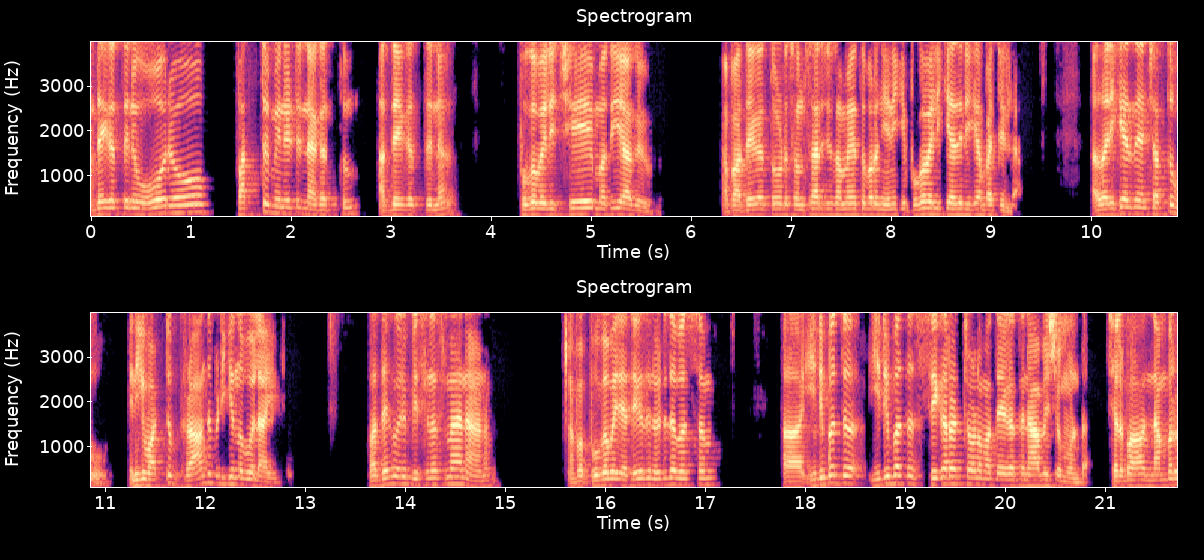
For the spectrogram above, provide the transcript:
അദ്ദേഹത്തിന് ഓരോ പത്ത് മിനിറ്റിനകത്തും അദ്ദേഹത്തിന് പുകവലിച്ചേ മതിയാകുകയുള്ളൂ. അപ്പൊ അദ്ദേഹത്തോട് സംസാരിച്ച സമയത്ത് പറഞ്ഞു എനിക്ക് പുകവലിക്കാതിരിക്കാൻ പറ്റില്ല. അത് വലിക്കാതെ ഞാൻ ചത്തുപോകും. എനിക്ക് വട്ട് ഭ്രാന്ത് പിടിക്കുന്ന പോലെ ആയിപ്പോകും അപ്പൊ അദ്ദേഹം ഒരു ബിസിനസ്മാൻ ആണ്. അപ്പൊ പുകവലി അദ്ദേഹത്തിന് ഒരു ദിവസം ഇരുപത് ഇരുപത് സിഗരറ്റോളം അദ്ദേഹത്തിന് ആവശ്യമുണ്ട്. ചിലപ്പോൾ ആ നമ്പർ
